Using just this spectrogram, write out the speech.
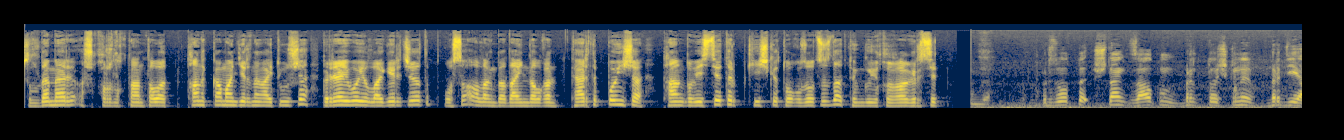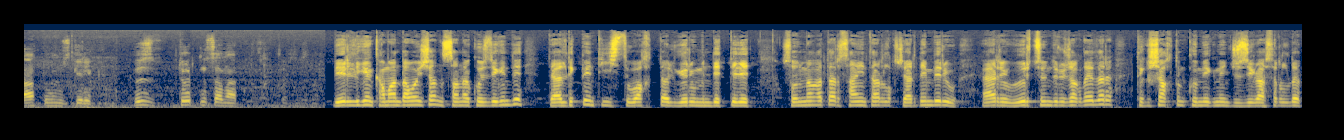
жылдам әрі ұшқырлық таныта алады танк командирінің айтуынша бір ай бойы лагерьде жатып осы алаңда дайындалған. Тәртіп бойынша таңғы бесте тұрып кешкі тоғыз отызда түнгі ұйқыға кіріседі. Бір взводта үш танк залпын бір точканы бірдей атуымыз керек. Біз төрт нысан берілген команда бойынша нысана көздегенде дәлдік пен тиісті уақытта үлгеру міндеттеледі. Сонымен қатар санитарлық жәрдем беру әрі өрт сөндіру жағдайлары тікұшақтың көмегімен жүзеге асырылды.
